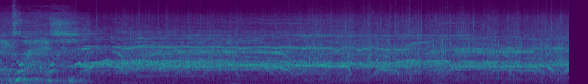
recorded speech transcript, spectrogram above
Nightwish.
